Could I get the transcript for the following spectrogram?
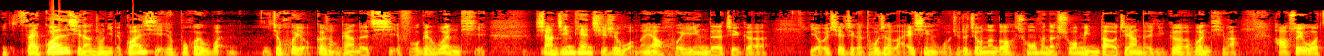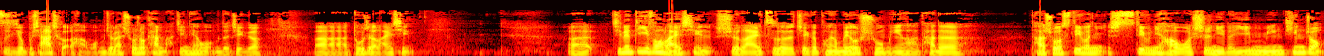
你在关系当中，你的关系也就不会稳，你就会有各种各样的起伏跟问题。像今天，其实我们要回应的这个有一些这个读者来信，我觉得就能够充分的说明到这样的一个问题吧。好，所以我自己就不瞎扯了哈，我们就来说说看吧。今天我们的这个呃读者来信，呃，今天第一封来信是来自这个朋友没有署名哈，他的他说 Steven，Steve，你好，我是你的一名听众。”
